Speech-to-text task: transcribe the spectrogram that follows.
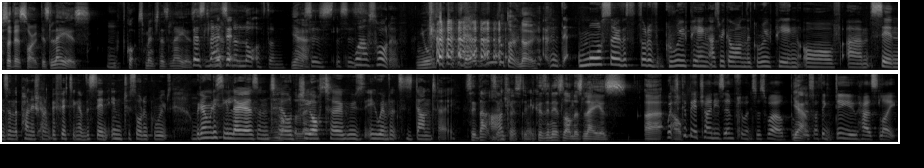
so there's sorry, there's layers. We forgot to mention there's layers. There's layers it- in a lot of them. Yeah. This is this is. Well, sort of. And yours? I don't know. More so the sort of grouping, as we go on, the grouping of um, sins and the punishment befitting of the sin into sort of groups. We don't really see layers until the layers. Giotto, who's, who influences Dante. See, that's interesting because in Islam there's layers. Uh, Which of- could be a Chinese influence as well, Yeah. because I think Diyu has like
